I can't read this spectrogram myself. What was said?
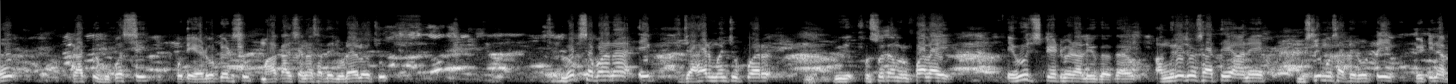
હું રાજપૂત ભૂપતસિંહ, પોતે એડવોકેટ છું, મહાકાલ સેના સાથે જોડાયેલો છું. લોકસભાના એક જાહેર મંચ ઉપર પુરુષોત્તમ રૂપાલાએ એવું જ સ્ટેટમેન્ટ આપ્યું કે અંગ્રેજો સાથે અને મુસ્લિમો સાથે રોટી બેટીના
